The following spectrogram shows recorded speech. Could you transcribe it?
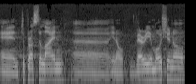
And to cross the line, uh, you know, very emotional,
